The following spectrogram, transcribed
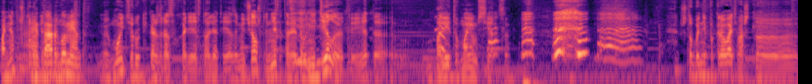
понятно, что... Это аргумент. Мойте руки каждый раз, выходя из туалета. Я замечал, что некоторые этого не делают, и это болит в моем сердце чтобы не покрывать ваш э,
